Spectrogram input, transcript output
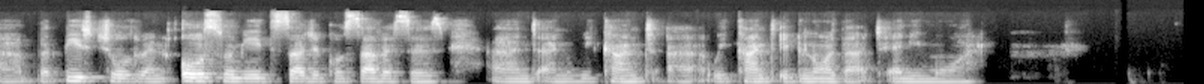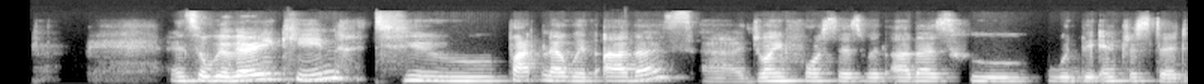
uh, but these children also need surgical services and, and we, can't, uh, we can't ignore that anymore. And so we're very keen to partner with others, uh, join forces with others who would be interested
